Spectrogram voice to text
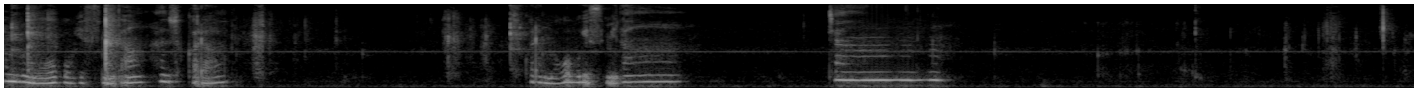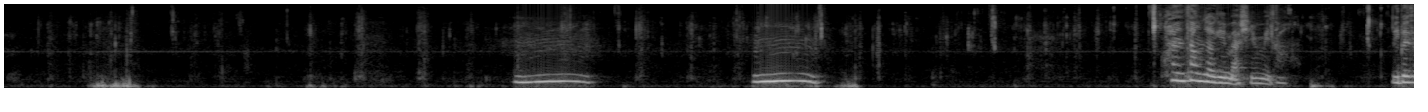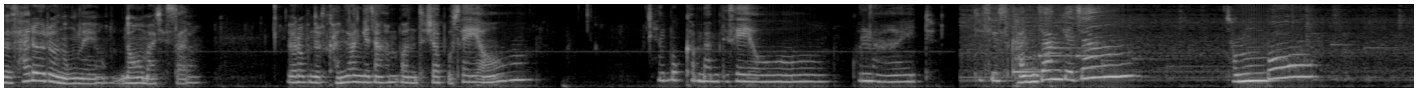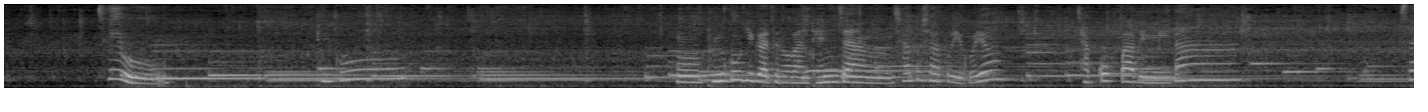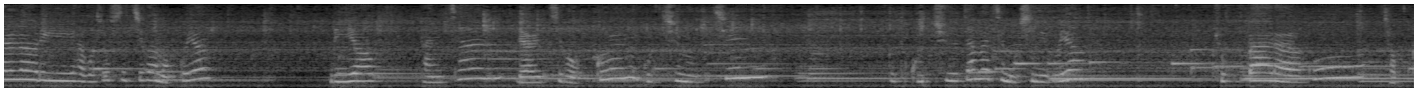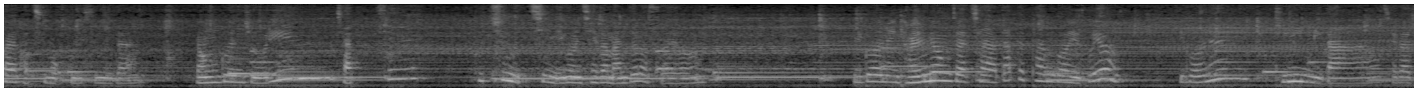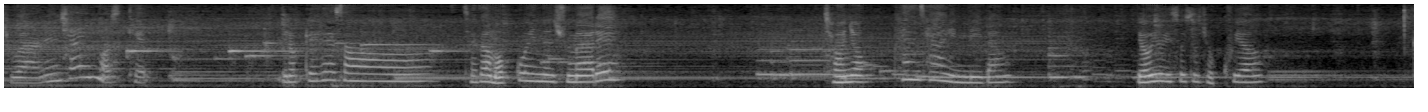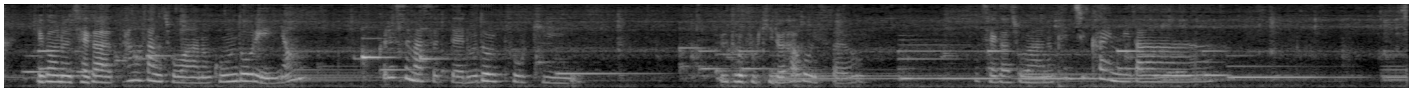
한번 먹어보겠습니다. 한 숟가락. 숟가락 먹어보겠습니다. 짠! 음, 음, 환상적인 맛입니다. 입에서 사르르 녹네요. 너무 맛있어요. 여러분들 간장게장 한번 드셔보세요. 행복한 밤 되세요. 굿나잇. This is 간장게장, 전복, 새우, 그리고 어, 불고기가 들어간 된장 샤브샤브이고요. 잡곡밥입니다. 샐러리하고 소스 찍어 먹고요. 미역 반찬, 멸치 볶음, 고추 무침, 이것도 고추 장아찌 무침이고요. 족발하고 젓갈 같이 먹고 있습니다. 연근 조림, 잡채, 부추 무침 이건 제가 만들었어요. 이거는 결명자차 따뜻한 거이고요. 이거는 김입니다. 제가 좋아하는 샤인 머스켓. 이렇게 해서 제가 먹고 있는 주말에 저녁 한상입니다. 여유 있어서 좋고요. 이거는 제가 항상 좋아하는 곰돌이 인형. 크리스마스 때 루돌프 기, 루돌프 기를 하고 있어요. 제가 좋아하는 페치카입니다.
